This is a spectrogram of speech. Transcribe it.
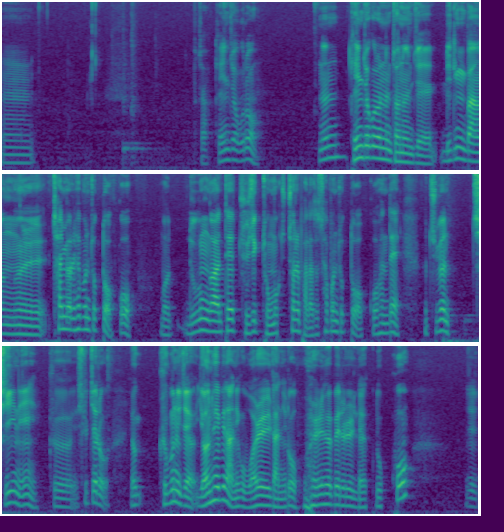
음 자. 개인적으로는 개인적으로는 저는 이제 리딩방을 참여를 해본 적도 없고 뭐 누군가한테 주식 종목 추천을 받아서 사본 적도 없고 한데 주변 지인이 그 실제로 여기 그분은 이제 연회비는 아니고 월 단위로 월 회비를 내 놓고 이제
